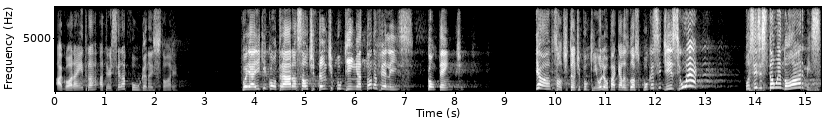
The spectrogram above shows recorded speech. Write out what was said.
Agora entra a terceira pulga na história. Foi aí que encontraram a saltitante pulguinha, toda feliz, contente. E a saltitante pulguinha olhou para aquelas duas pulgas e disse: Ué, vocês estão enormes.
